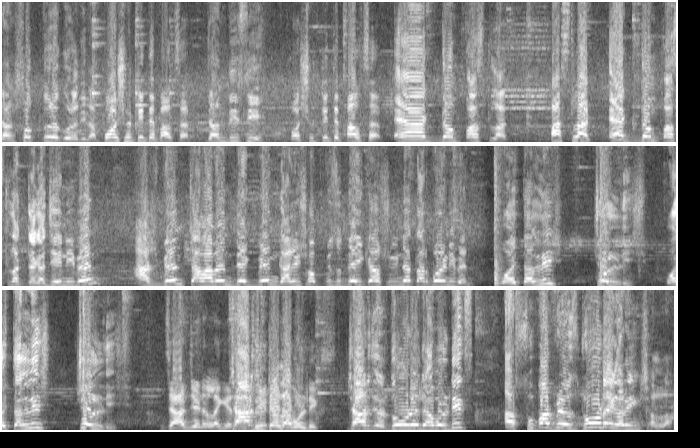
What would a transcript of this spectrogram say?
যান সত্তরে করে দিলাম। পঁয়ষট্টিতে পালসার। যান দিছি। পঁয়ষট্টিতে পালসার? একদম পাঁচ লাখ। পাঁচ লাখ? একদম পাঁচ লাখ টাকা যে নিবেন আসবেন চালাবেন দেখবেন গাড়ি সব কিছু দেখা শুই না তারপরে নিবেন। পঁয়তাল্লিশ চল্লিশ পঁয়তাল্লিশ চল্লিশ। যার যেটা লাগে যেটা ডাবল। ডিস্ক যার যেটা দৌড়ে ডাবল ডিস্ক আর সুপার ফ্রেশ দৌড়ে গাড়ি ইনশাল্লাহ।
